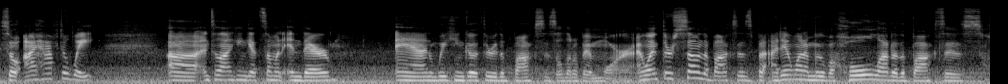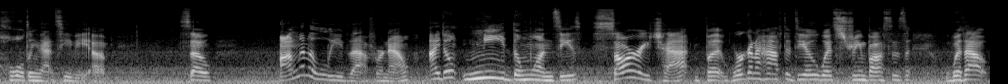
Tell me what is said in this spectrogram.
So I have to wait uh, until I can get someone in there and we can go through the boxes a little bit more. I went through some of the boxes, but I didn't want to move a whole lot of the boxes holding that TV up. So I'm gonna leave that for now. I don't need the onesies. Sorry, chat, but we're gonna have to deal with stream bosses without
